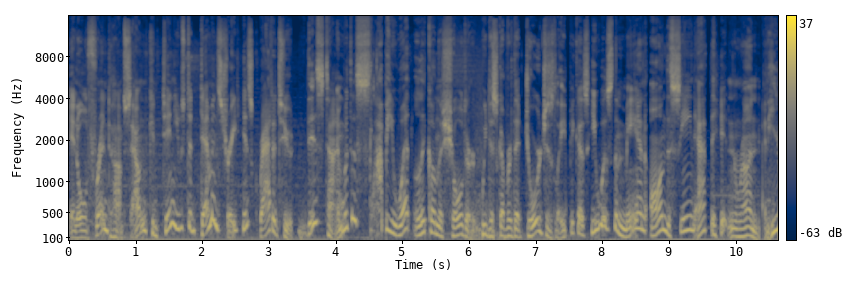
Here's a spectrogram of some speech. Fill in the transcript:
An old friend hops out and continues to demonstrate his gratitude, this time with a sloppy wet lick on the shoulder. We discover that George is late because he was the man on the scene at the hit and run, and he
